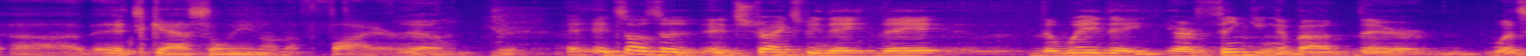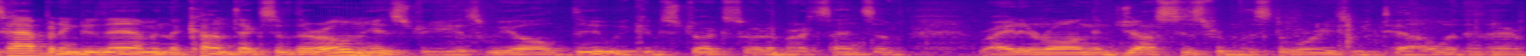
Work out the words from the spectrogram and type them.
uh, it's gasoline on the fire. Yeah. It's also it strikes me they they the way they are thinking about their what's happening to them in the context of their own history, as we all do, we construct sort of our sense of right and wrong and justice from the stories we tell, whether they're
